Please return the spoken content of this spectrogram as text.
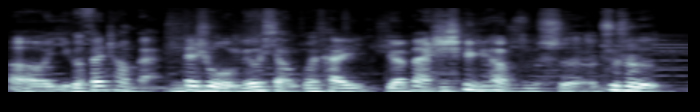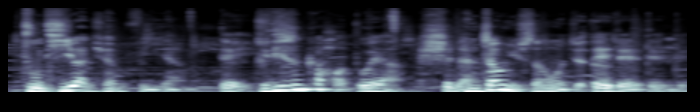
呃一个翻唱版，但是我没有想过它原版是这个样子。是就是主题完全不一样，对，主题声歌好多呀，是的。很，张雨生，我觉得。对对对对，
